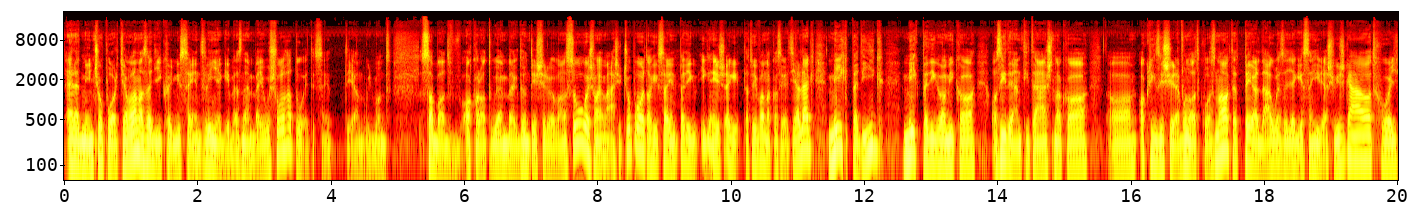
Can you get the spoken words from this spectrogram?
eredménycsoportja van. Az egyik, hogy mi szerint lényegében ez nem bejósolható, hiszen itt ilyen úgymond szabad akaratú emberek döntéséről van szó, és van egy másik csoport, akik szerint pedig igenis, tehát hogy vannak azért jelleg, mégpedig, mégpedig amik a, az identitásnak a, a, a krízisére vonatkoznak, tehát például ez egy egészen híres vizsgálat, hogy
